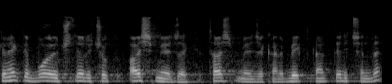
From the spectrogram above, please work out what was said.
Genellikle bu ölçüleri çok aşmayacak, taşmayacak hani beklentiler içinde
